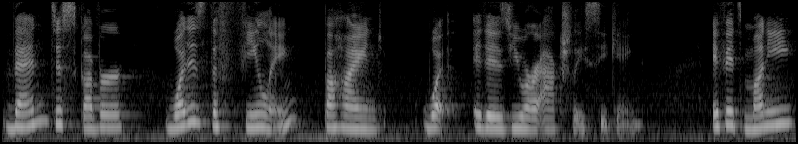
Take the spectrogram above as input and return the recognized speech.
Then discover what is the feeling behind what it is you are actually seeking. If it's money,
